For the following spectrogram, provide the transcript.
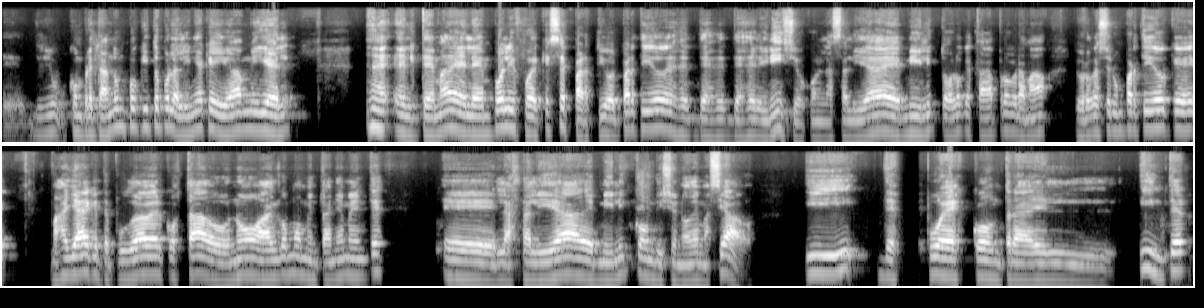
eh, completando un poquito por la línea que iba Miguel, el tema del Empoli fue que se partió el partido desde, desde, desde el inicio, con la salida de Milik, todo lo que estaba programado. Yo creo que ser un partido que más allá de que te pudo haber costado o no algo momentáneamente, eh, la salida de Milik condicionó demasiado. Y después contra el Inter,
